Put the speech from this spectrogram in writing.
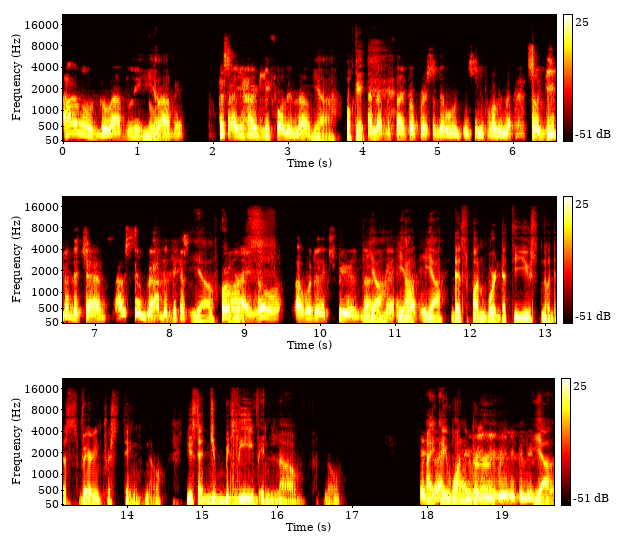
I will gladly yeah. grab it. Because I hardly fall in love. Yeah. Okay. I'm not the type of person that will easily fall in love. So given the chance, I'll still grab it because yeah, for course. all I know, I wouldn't experience that yeah, again. Yeah, if, yeah. That's one word that you used, no. That's very interesting. No. You said you believe in love, no? Exactly. I, I wonder. I really, really believe. Yeah,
